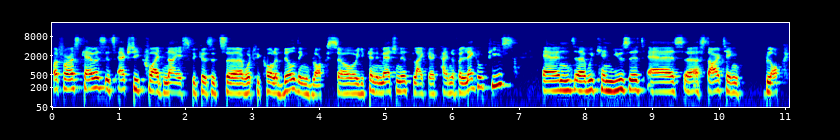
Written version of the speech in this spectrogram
But for us chemists, it's actually quite nice because it's uh, what we call a building block. So you can imagine it like a kind of a Lego piece, and uh, we can use it as a starting block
